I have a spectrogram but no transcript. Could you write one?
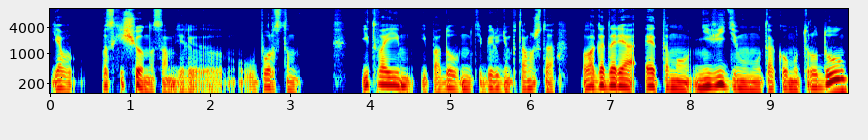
я восхищен на самом деле э, упорством и твоим, и подобным тебе людям, потому что благодаря этому невидимому такому труду,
